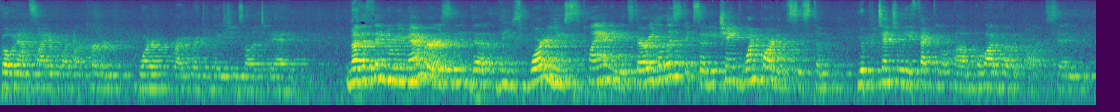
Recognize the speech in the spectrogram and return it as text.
going outside of what our current water right regulations are today. Another thing to remember is that the, these water use planning, it's very holistic. So you change one part of the system, you're potentially affecting um, a lot of other parts. And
